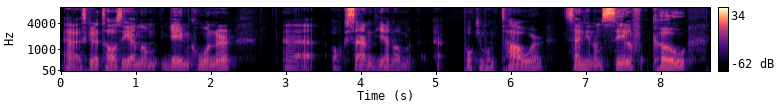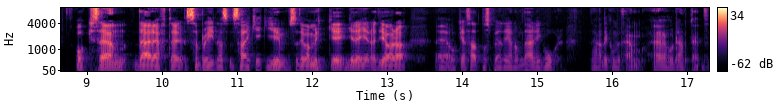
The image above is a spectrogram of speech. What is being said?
Eh, skulle ta oss igenom Game Corner. Eh, och sen genom eh, Pokémon Tower. Sen genom Sylph Co. Och sen därefter Sabrinas Psychic Gym. Så det var mycket grejer att göra. Eh, och jag satt och spelade igenom det här igår. När Jag hade kommit hem eh, ordentligt.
